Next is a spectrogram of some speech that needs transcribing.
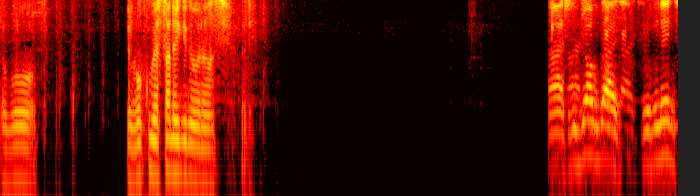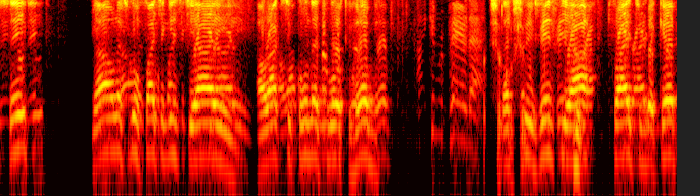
Eu vou. Eu vou começar na ignorância. Peraí. Nice, good job, guys. Rivelini safe. Now let's go fight against the I Araxico Network Hub. Let's prevent the I try to backup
